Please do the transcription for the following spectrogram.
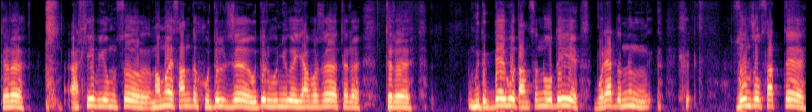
тэр архив юмсу номой санд хөдөлж өдөр хүнийгөө явж тэр тэр мэдэгдээгүү данснуудын бурад үнэн 100 жил сатты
